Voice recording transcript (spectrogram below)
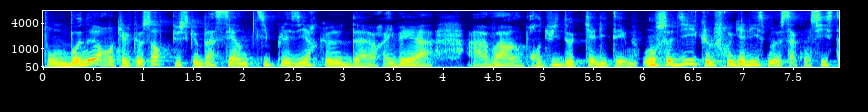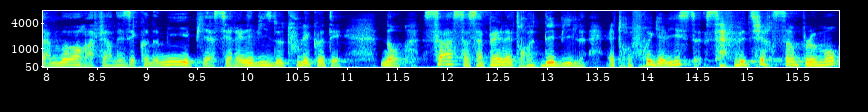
ton bonheur en quelque sorte, puisque bah, c'est un petit plaisir que d'arriver à, avoir un produit de qualité. On se dit que le frugalisme, ça consiste à mort, à faire des économies et puis à serrer les vis de tous les côtés. Non, ça, ça s'appelle être débile. Être frugaliste, ça veut dire simplement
